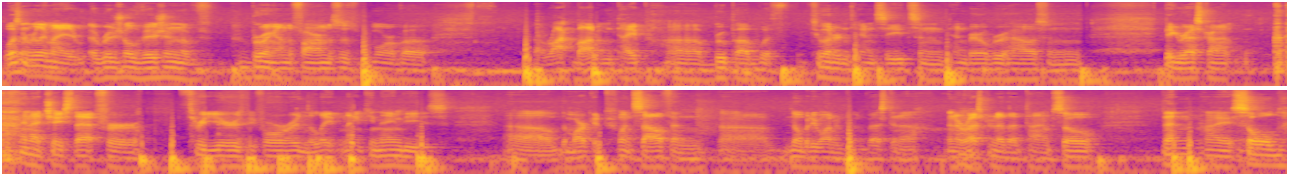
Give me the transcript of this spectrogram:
it wasn't really my original vision of brewing on the farm. This was more of a, a rock bottom type uh, brew pub with 210 seats and 10 barrel brew house and big restaurant. and I chased that for three years before in the late 1990s. Uh, the market went south and uh, nobody wanted to invest in a in a restaurant at that time. So then I sold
